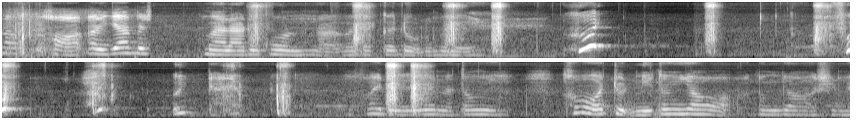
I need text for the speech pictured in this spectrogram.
เราขออนุญาตไป มาแล้วทุกคนเราก็จะกระโดดลงไปเลยเฮ้ยฟึ๊บเอ้ยได้แล้วค่อยเดินเราต้องเขาบอกว่าจุดนี้ต้องย่อต้องย่อใช่ไหม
